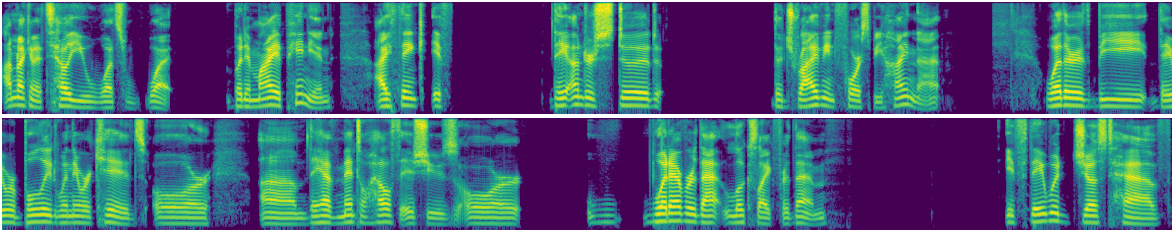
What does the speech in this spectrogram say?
I'm not going to tell you what's what. But in my opinion, I think if they understood the driving force behind that, whether it be they were bullied when they were kids or um, they have mental health issues or whatever that looks like for them, if they would just have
